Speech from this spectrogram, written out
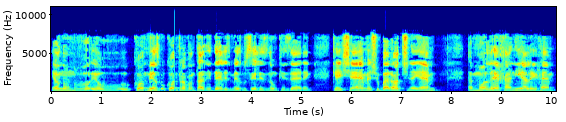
eu não vou, eu mesmo contra a vontade deles, mesmo se eles não quiserem, que Shem eshubarot shneim, molech ani aleichem,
